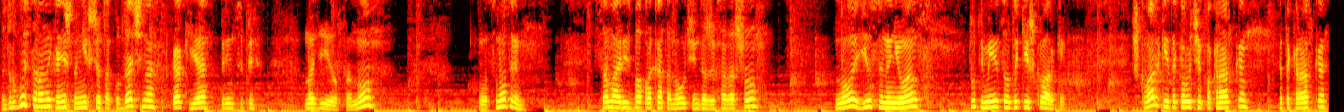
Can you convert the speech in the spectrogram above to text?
С другой стороны, конечно, не все так удачно, как я, в принципе, надеялся. Но, вот смотрим. Сама резьба прокатана очень даже хорошо. Но единственный нюанс, тут имеются вот такие шкварки. Шкварки это, короче, покраска. Это краска.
